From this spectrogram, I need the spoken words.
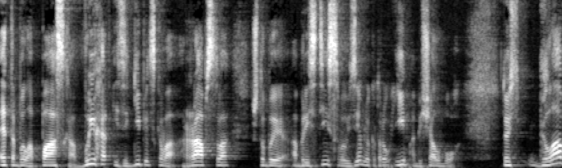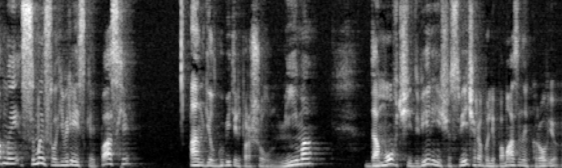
Это была Пасха, выход из египетского рабства, чтобы обрести свою землю, которую им обещал Бог. То есть главный смысл еврейской Пасхи – ангел-губитель прошел мимо домов, чьи двери еще с вечера были помазаны кровью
